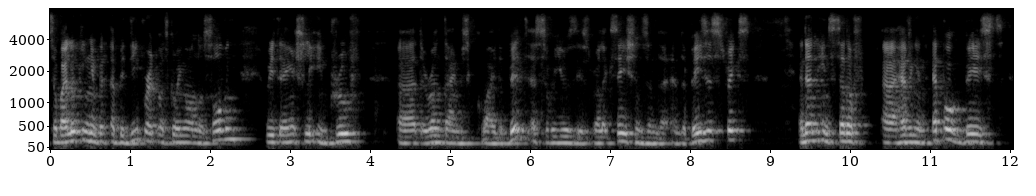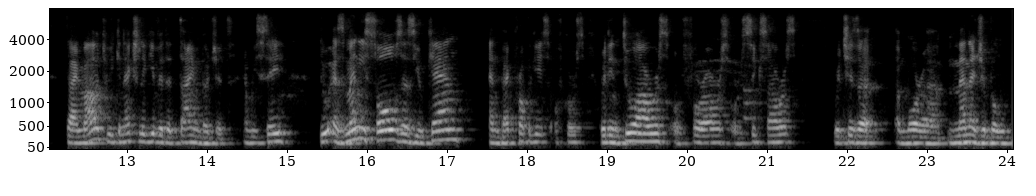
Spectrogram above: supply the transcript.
So by looking a bit, a bit deeper at what's going on in solving, we can actually improve uh, the runtimes quite a bit. So we use these relaxations and the, and the basis tricks. And then instead of uh, having an epoch-based timeout, we can actually give it a time budget. And we say, do as many solves as you can and backpropagates, of course, within two hours or four hours or six hours which is a, a more uh, manageable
